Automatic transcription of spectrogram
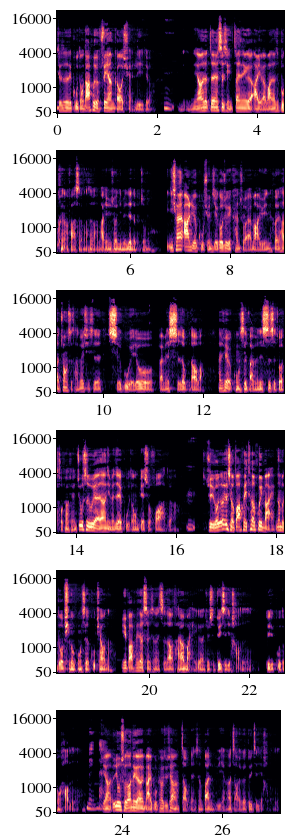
就是股东大会有非常高的权利，对吧？嗯你你要这件事情在那个阿里巴巴那是不可能发生的，是吧？马云说你们认的不重要。你看阿里的股权结构就可以看出来，马云和他的创始团队其实持股也就百分之十都不到吧，但却有公司百分之四十多的投票权，就是为了让你们这些股东别说话，对吧？嗯。所以，我为什么巴菲特会买那么多苹果公司的股票呢？因为巴菲特深深的知道，他要买一个就是对自己好的人，对股东好的人。明白。这样又说到那个买股票，就像找人生伴侣一样，要找一个对自己好的人。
